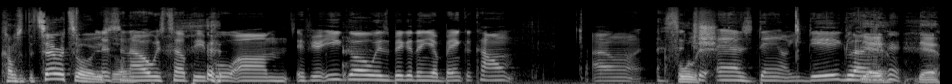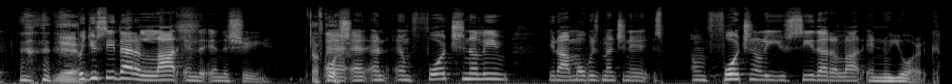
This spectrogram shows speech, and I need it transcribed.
comes with the territory. Listen, so. I always tell people, um, if your ego is bigger than your bank account, uh, sit Foolish. your ass down. You dig? Like, yeah, yeah, yeah. but you see that a lot in the industry. of course. And, and, and unfortunately, you know, I'm always mentioning it. Unfortunately, you see that a lot in New York,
